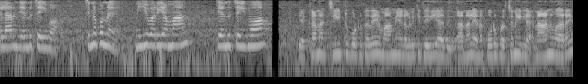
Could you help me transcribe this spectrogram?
எல்லாரும் சேர்ந்து செய்வோம். சின்ன பொண்ணு நீ வரியாம்மா? சேர்ந்து செய்வோம். எக்கா நான் சீட்டு போட்டிருக்கதே என் மாமியார் கல்விக்கு தெரியாது. அதனால் எனக்கு ஒரு பிரச்சனை இல்லை. நானும் வரேன்.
